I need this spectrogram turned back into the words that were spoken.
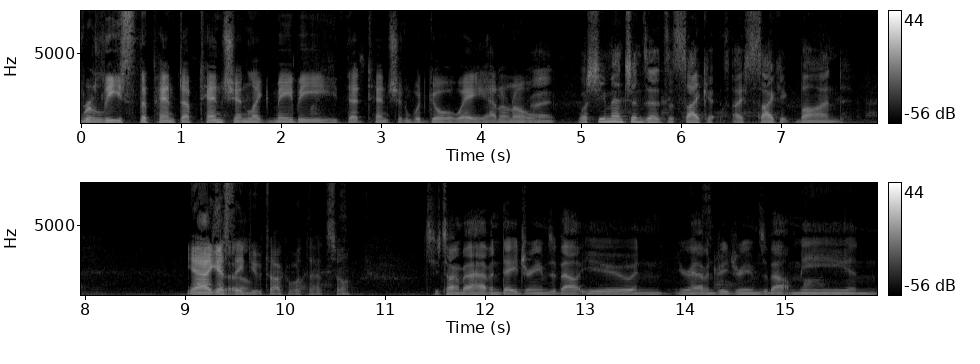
release the pent up tension, like maybe that tension would go away. I don't know. Right. Well, she mentions that it's a psychic a psychic bond. Yeah, I guess they do talk about that. So She's talking about having daydreams about you, and you're having daydreams about me, and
